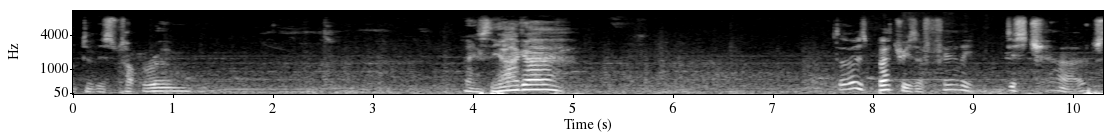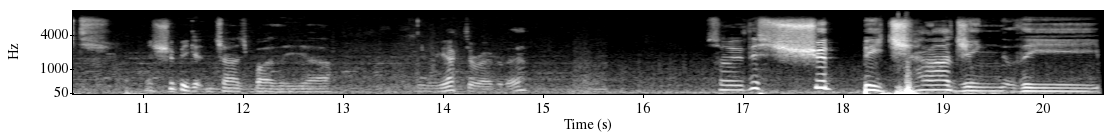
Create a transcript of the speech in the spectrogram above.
Up to this top room. There's the Argo. So those batteries are fairly discharged. They should be getting charged by the, uh, the reactor over there. So this should be charging the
